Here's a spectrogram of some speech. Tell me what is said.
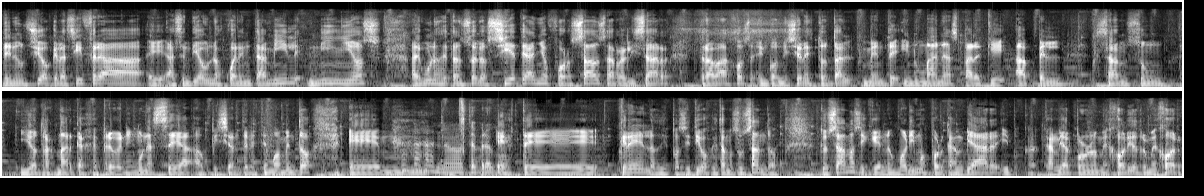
denunció que la cifra eh, ascendía a unos 40.000 niños, algunos de tan solo 7 años, forzados a realizar trabajos en condiciones totalmente inhumanas para que Apple, Samsung y otras marcas, que espero que ninguna sea auspiciante en este momento, eh, no te preocupes. este, creen los dispositivos que estamos usando, que usamos y que nos morimos por cambiar y ca- cambiar por uno mejor y otro mejor.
